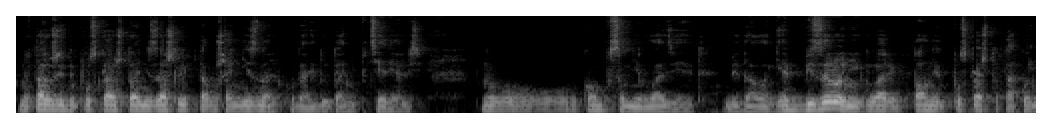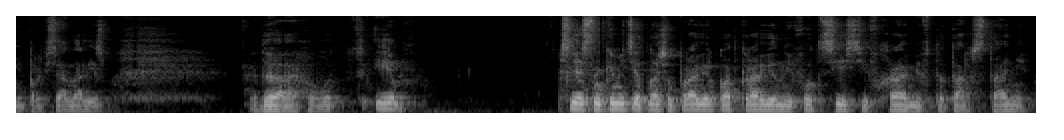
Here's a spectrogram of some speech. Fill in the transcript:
Но также и допускаю, что они зашли, потому что они не знали, куда идут, они потерялись. Ну, компасом не владеют, бедолаги. Я без иронии говорю, вполне допускаю, что такой непрофессионализм. Да, вот. И Следственный комитет начал проверку откровенной фотосессии в храме в Татарстане.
